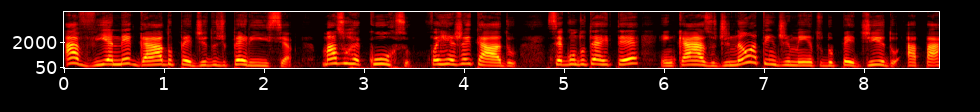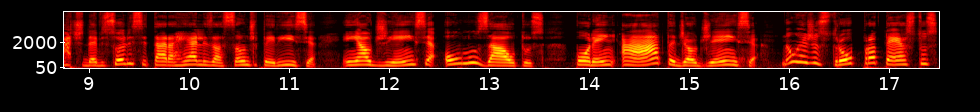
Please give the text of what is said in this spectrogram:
havia negado o pedido de perícia mas o recurso foi rejeitado. Segundo o TRT, em caso de não atendimento do pedido, a parte deve solicitar a realização de perícia em audiência ou nos autos. Porém, a ata de audiência não registrou protestos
